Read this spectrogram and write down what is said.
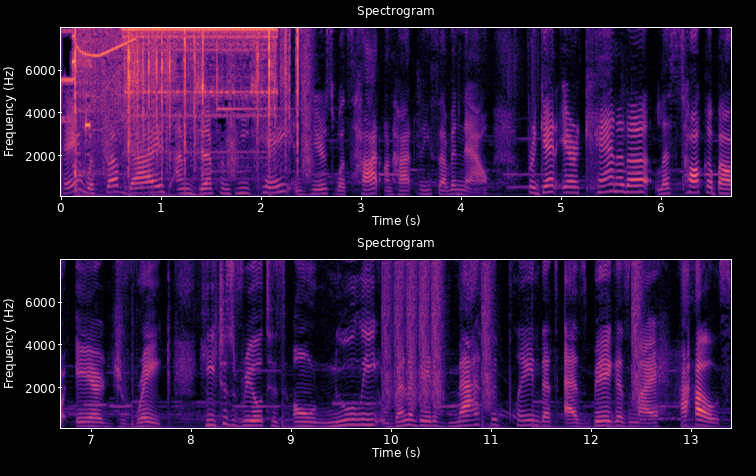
Hey, what's up, guys? I'm Jen from BK, and here's what's hot on Hot 97 Now. Forget Air Canada, let's talk about Air Drake. He just reeled his own newly renovated massive plane that's as big as my house.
